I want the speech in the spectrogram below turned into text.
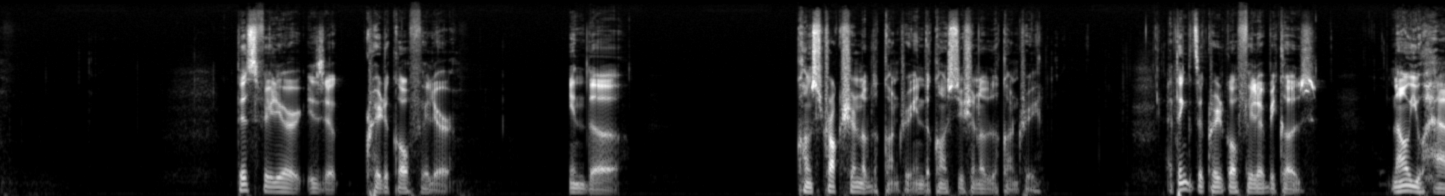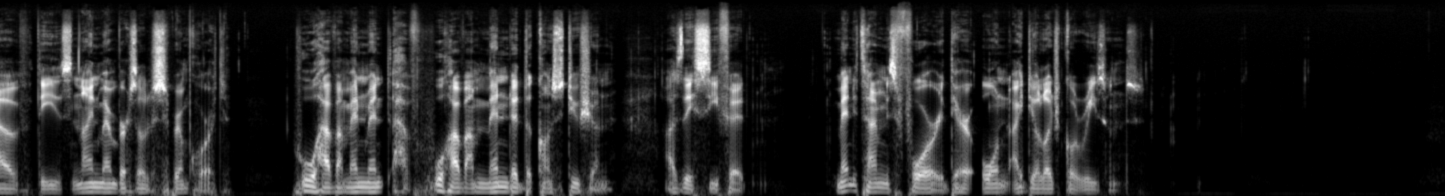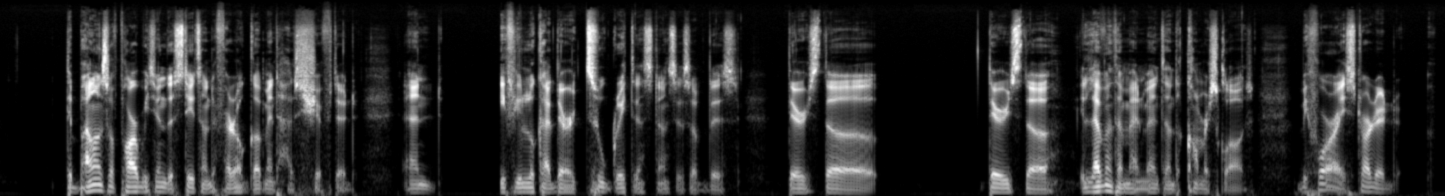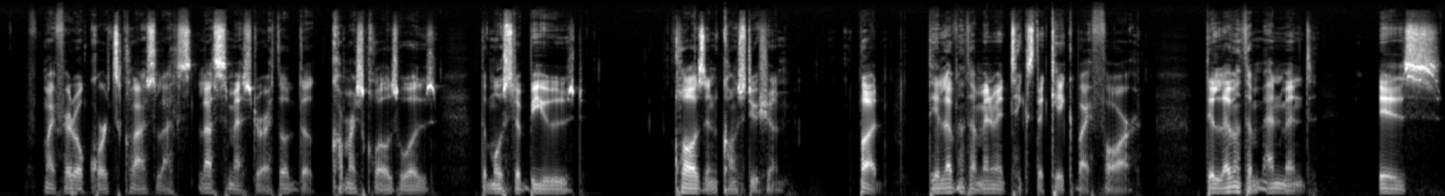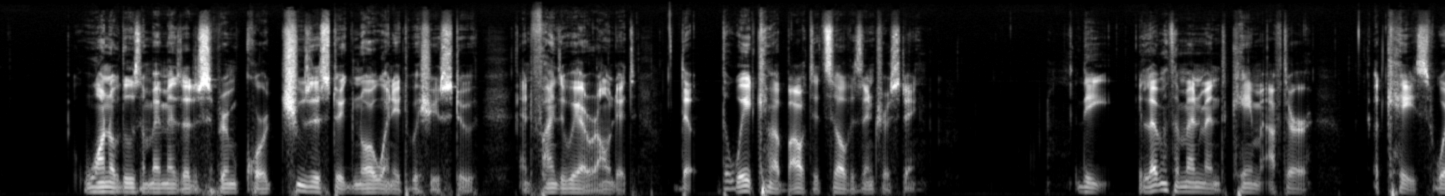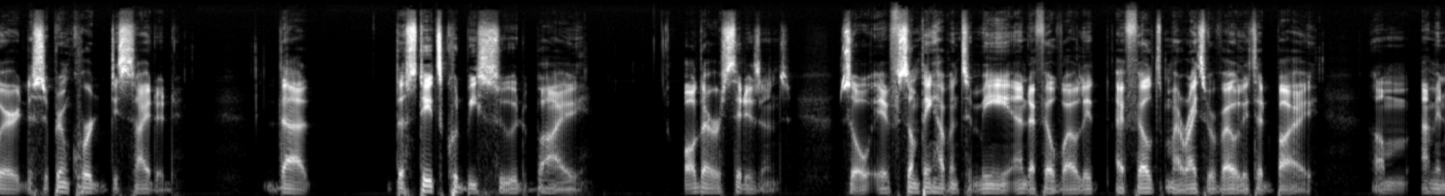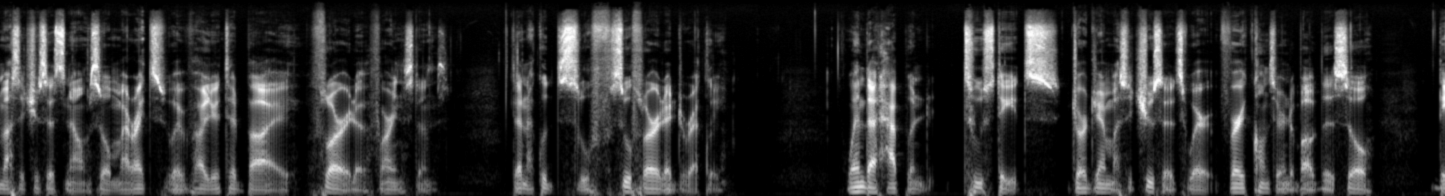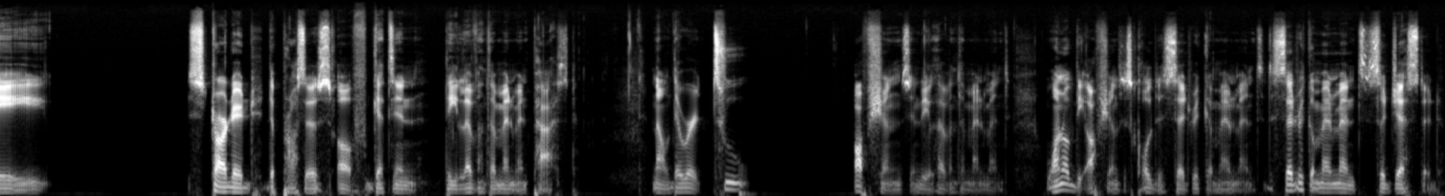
this failure is a critical failure in the construction of the country, in the constitution of the country. I think it's a critical failure because now you have these nine members of the Supreme Court who have amendment have who have amended the constitution as they see fit, many times for their own ideological reasons. The balance of power between the states and the federal government has shifted, and if you look at there are two great instances of this. There's the there's the Eleventh Amendment and the Commerce Clause. Before I started my federal courts class last last semester, I thought the Commerce Clause was the most abused clause in the Constitution, but the Eleventh Amendment takes the cake by far. The Eleventh Amendment is one of those amendments that the Supreme Court chooses to ignore when it wishes to and finds a way around it. The, the way it came about itself is interesting. The 11th Amendment came after a case where the Supreme Court decided that the states could be sued by other citizens. So if something happened to me and I felt violate, I felt my rights were violated by um, I'm in Massachusetts now, so my rights were violated by Florida, for instance. Then I could sue, sue Florida directly. When that happened, two states, Georgia and Massachusetts, were very concerned about this, so they started the process of getting the 11th Amendment passed. Now, there were two options in the 11th Amendment. One of the options is called the Sedgwick Amendment. The Sedgwick Amendment suggested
